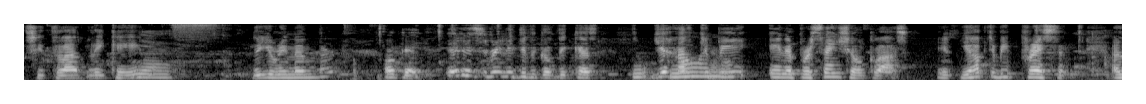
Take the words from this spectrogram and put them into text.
Citlatli came. Yes. Do you remember? Okay, it is really difficult because you have No, to know. be in a presential class. You you have to be present and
